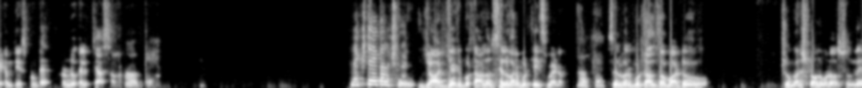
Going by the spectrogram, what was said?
ఐటమ్ తీసుకుంటే రెండు కలిపి చేస్తాం ఓకే. నెక్స్ట్ ఏ కలెక్షన్ అండి? జార్జెట్ బుటాలో సిల్వర్ బుట్టీస్ మేడం. సిల్వర్ బుట్టాలతో పాటు షుగర్ స్టోన్ కూడా వస్తుంది.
